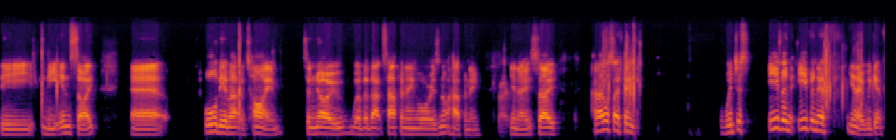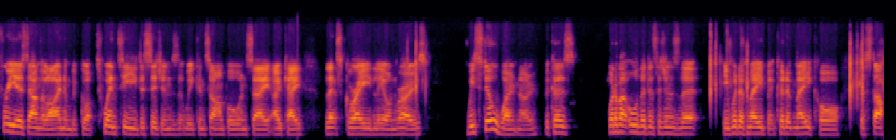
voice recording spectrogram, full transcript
the the insight uh, or the amount of time to know whether that's happening or is not happening. Right. You know, so and I also think we're just even even if you know we get three years down the line and we've got 20 decisions that we can sample and say okay let's grade leon rose we still won't know because what about all the decisions that he would have made but couldn't make or the stuff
